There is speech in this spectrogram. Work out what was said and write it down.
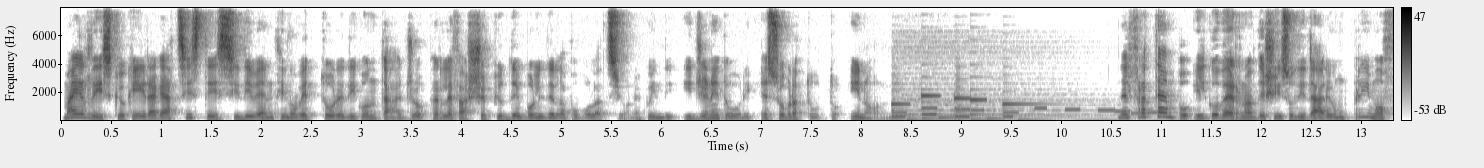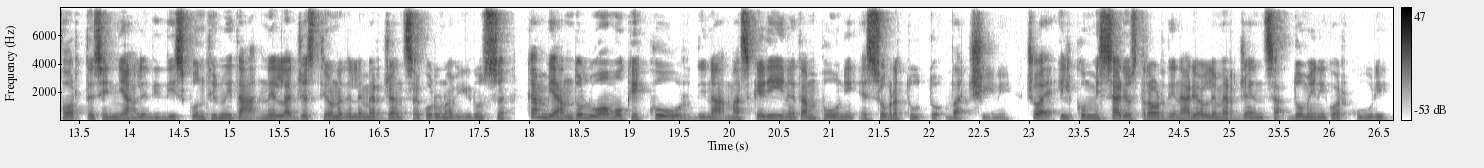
ma il rischio che i ragazzi stessi diventino vettore di contagio per le fasce più deboli della popolazione, quindi i genitori e soprattutto i nonni. Nel frattempo il governo ha deciso di dare un primo forte segnale di discontinuità nella gestione dell'emergenza coronavirus, cambiando l'uomo che coordina mascherine, tamponi e soprattutto vaccini, cioè il commissario straordinario all'emergenza Domenico Arcuri.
